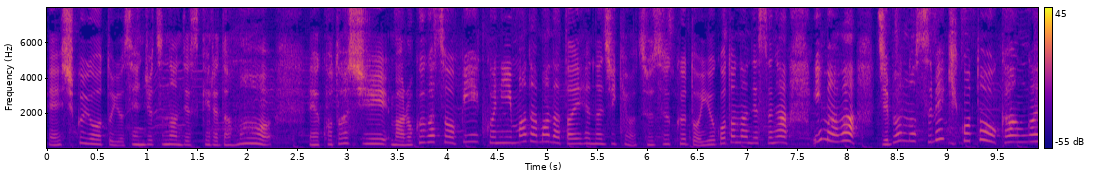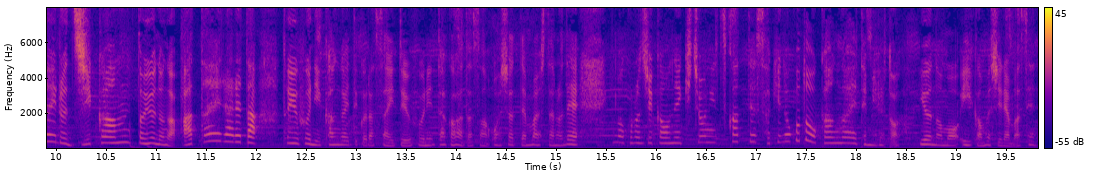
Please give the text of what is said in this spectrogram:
えー、宿曜という占術なんですけれども、えー、今年、まあ、6月をピークにまだまだ大変な時期は続くということなんですが今は自分のすべきことを考える時間というのが与えられたというふうに考えてくださいというふうに高畑さんおっしゃってましたので今この時間をね貴重に使って先のことを考えてみるというのもいいかもしれません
